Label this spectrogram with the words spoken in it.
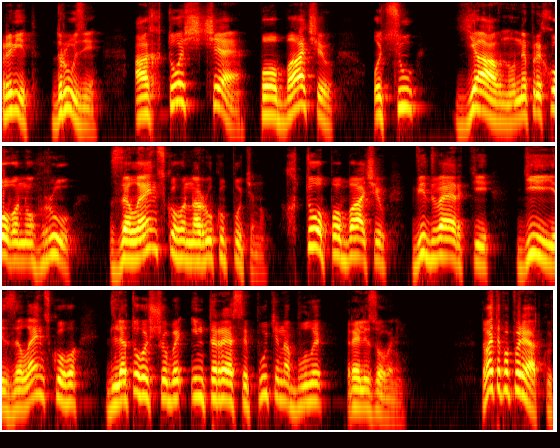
Привіт, друзі! А хто ще побачив оцю явну неприховану гру Зеленського на руку Путіну? Хто побачив відверті дії Зеленського для того, щоб інтереси Путіна були реалізовані? Давайте по порядку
